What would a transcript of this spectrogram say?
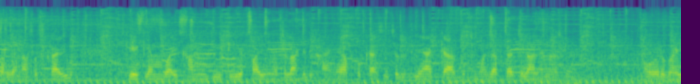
कर लेना सब्सक्राइब के टी एम बाइक हम जी टी ए फाइव में चला के दिखाएँगे आपको कैसी चलती है, क्या कुछ मज़ा आता है चलाने में उसमें। और भाई,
